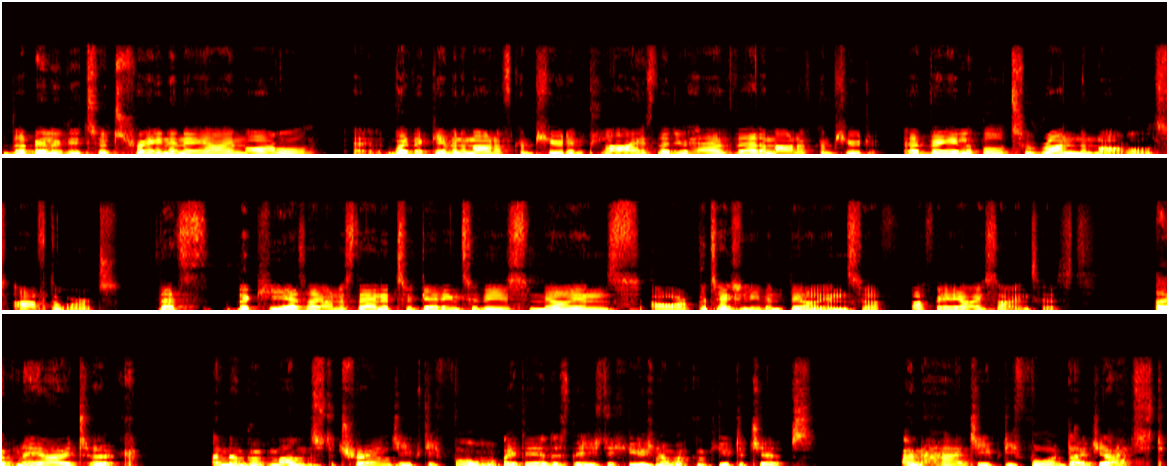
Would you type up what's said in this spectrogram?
the ability to train an AI model uh, with a given amount of compute implies that you have that amount of compute available to run the models afterwards. That's the key, as I understand it, to getting to these millions or potentially even billions of, of AI scientists. OpenAI took a number of months to train GPT-4. What they did is they used a huge number of computer chips and had GPT-4 digest,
